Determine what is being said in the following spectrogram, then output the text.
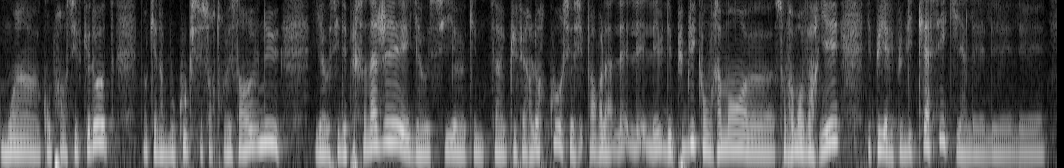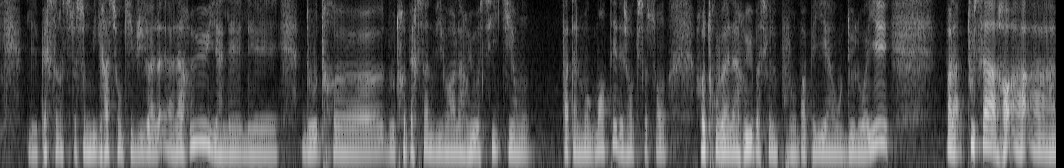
moins compréhensifs que d'autres. Donc il y en a beaucoup qui se sont retrouvés sans revenus. Il y a aussi des personnes âgées, il y a aussi euh, qui ne savaient plus faire leurs courses. Enfin voilà, les, publics euh, sont vraiment variés. Et puis il y a les publics classiques, il y a les, les, personnes en situation de migration qui vivent à la, rue, il y a les, d'autres, euh, d'autres personnes vivant à la rue aussi qui ont fatalement augmenté, des gens qui se sont retrouvés à la rue parce que ne pouvant pas payer un ou deux loyers. Voilà, tout ça a, a- a-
